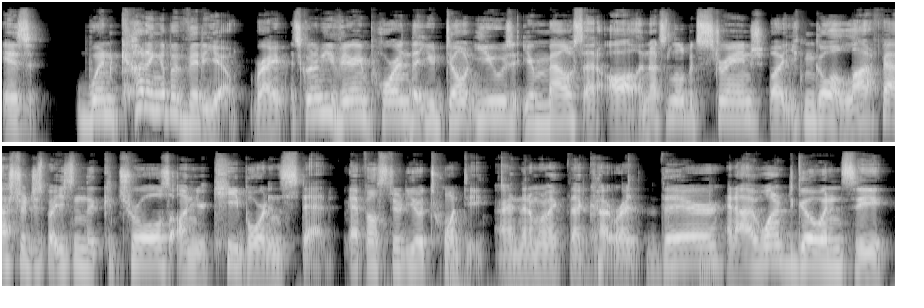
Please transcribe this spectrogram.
is when cutting up a video, right, it's going to be very important that you don't use your mouse at all. And that's a little bit strange, but you can go a lot faster just by using the controls on your keyboard instead. FL Studio 20. All right, and then I'm gonna make that cut right there. And I wanted to go in and see,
